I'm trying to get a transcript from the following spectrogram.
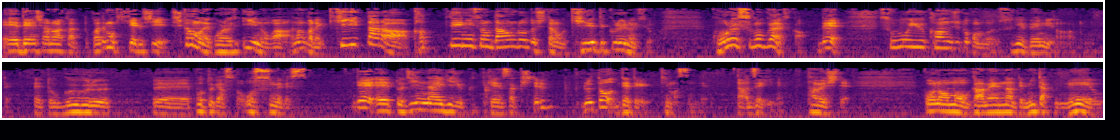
えー、電車の中とかでも聞けるし、しかもね、これいいのが、なんかね、聞いたら、勝手にそのダウンロードしたのが消えてくれるんですよ。これすごくないですか？で、そういう感じとかもすげえ便利だなと思って。えっと、Google、えー、ポッドキャストおすすめです。で、えっと、陣内義塾って検索してると出てきますんで、あ、ぜひね、試して、このもう画面なんて見たくねえよ、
